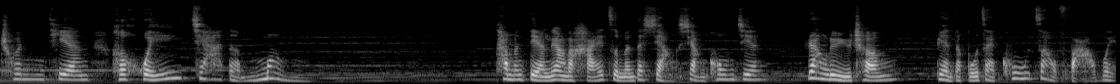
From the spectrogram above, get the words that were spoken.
春天和回家的梦。他们点亮了孩子们的想象空间，让旅程变得不再枯燥乏味。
